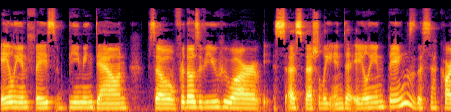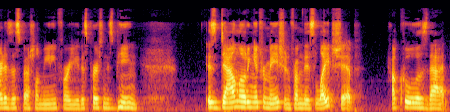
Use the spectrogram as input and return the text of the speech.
alien face beaming down. So for those of you who are especially into alien things, this card has a special meaning for you. This person is being, is downloading information from this light ship. How cool is that?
